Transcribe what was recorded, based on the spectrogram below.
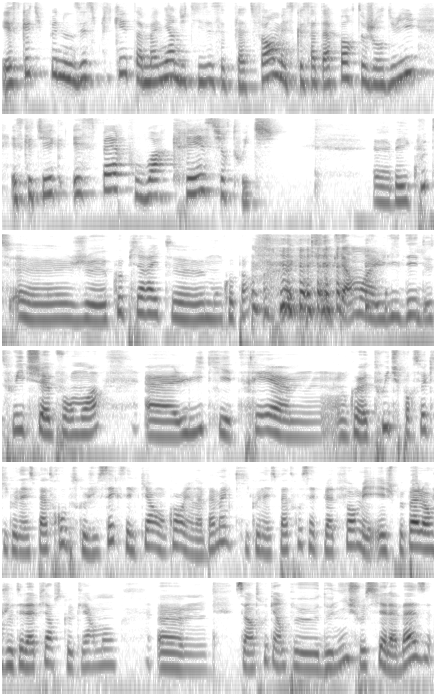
Et est-ce que tu peux nous expliquer ta manière d'utiliser cette plateforme? Est-ce que ça t'apporte aujourd'hui? Est-ce que tu espères pouvoir créer sur Twitch? Bah écoute, je copyright mon copain qui clairement a eu l'idée de Twitch pour moi. Euh, lui qui est très euh, donc euh, Twitch pour ceux qui connaissent pas trop parce que je sais que c'est le cas encore il y en a pas mal qui connaissent pas trop cette plateforme et, je peux pas leur jeter la pierre parce que clairement c'est un truc un peu de niche aussi à la base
